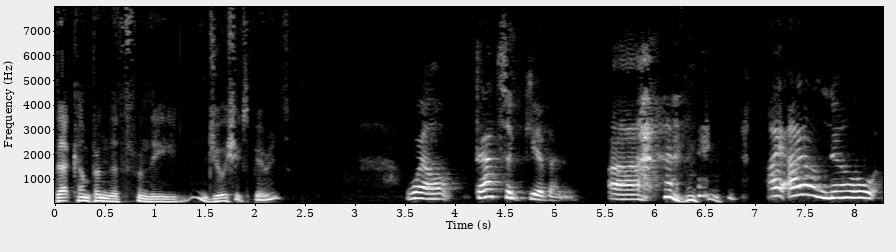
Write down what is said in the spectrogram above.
Did that come from the from the Jewish experience? Well, that's a given. Uh, I, I don't know.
